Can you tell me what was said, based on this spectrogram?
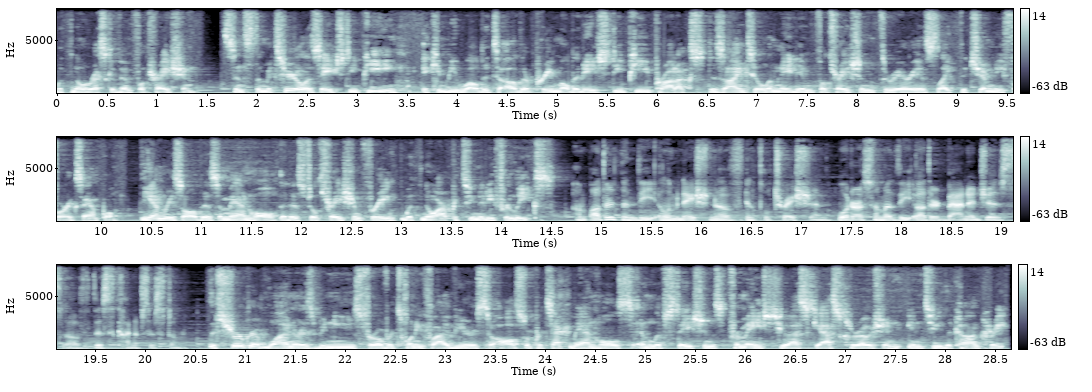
with no risk of infiltration. Since the material is HDP, it can be welded to other pre-molded HDP products designed to eliminate infiltration through areas like the chimney, for example. The end result is a manhole that is filtration free with no opportunity for leaks. Um, other than the elimination of infiltration, what are some of the other advantages of this kind of system? The SureGrip liner has been used for over 25 years to also protect manholes and lift stations from H2S gas corrosion into the concrete.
